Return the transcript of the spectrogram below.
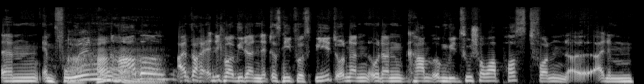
ähm, empfohlen Aha. habe. Einfach endlich mal wieder ein nettes Need for Speed und dann, und dann kam irgendwie Zuschauerpost von äh, einem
